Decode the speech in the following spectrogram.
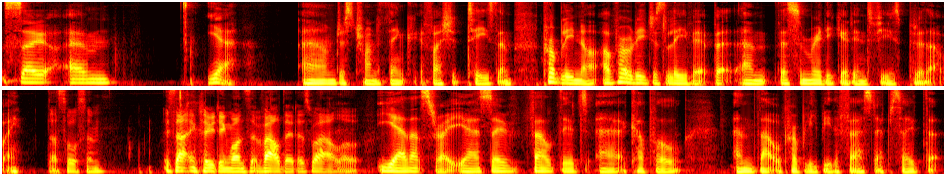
so um, yeah. I'm just trying to think if I should tease them. Probably not. I'll probably just leave it. But um, there's some really good interviews. Put it that way. That's awesome. Is that including ones that Val did as well? Or Yeah, that's right. Yeah, so Val did uh, a couple, and that will probably be the first episode that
